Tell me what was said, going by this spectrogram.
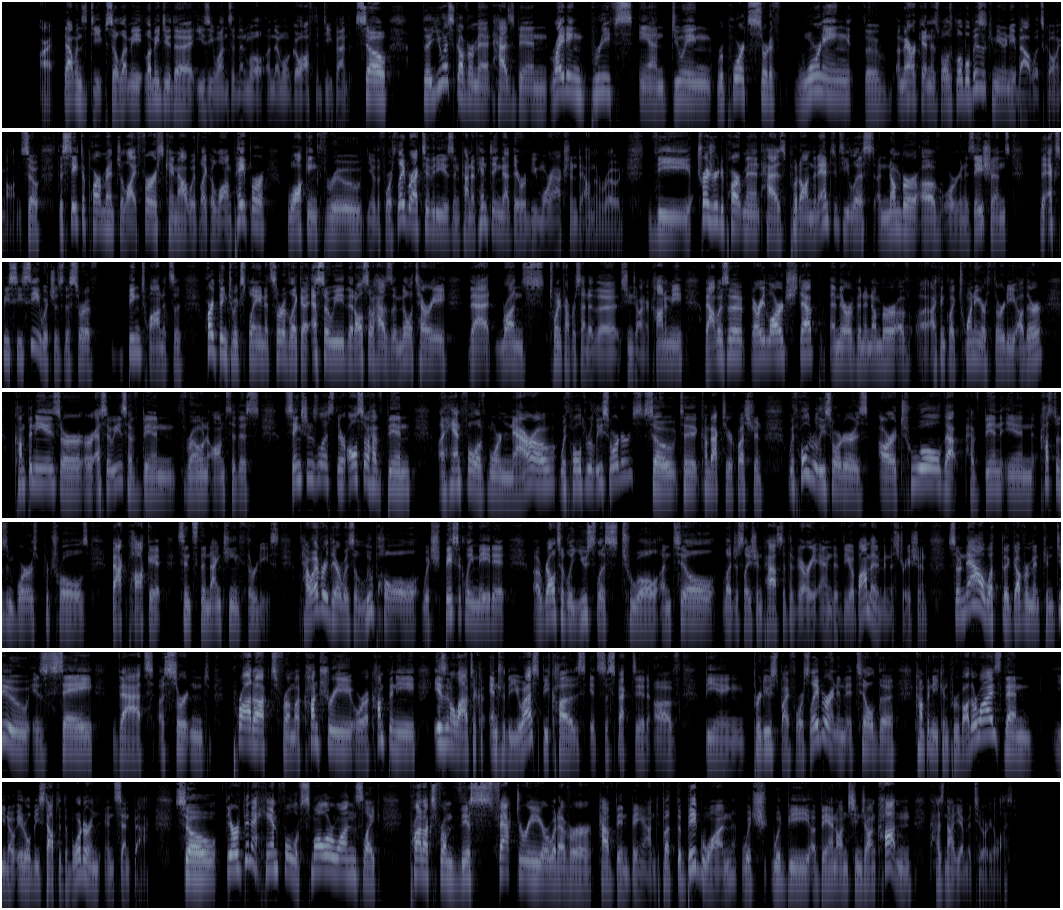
All right, that one's deep. So let me let me do the easy ones, and then we'll and then we'll go off the deep end. So the US government has been writing briefs and doing reports sort of warning the American as well as global business community about what's going on. So the State Department July 1st came out with like a long paper walking through, you know, the forced labor activities and kind of hinting that there would be more action down the road. The Treasury Department has put on an entity list a number of organizations the XBCC, which is this sort of Bing Tuan. It's a hard thing to explain. It's sort of like a SOE that also has a military that runs 25% of the Xinjiang economy. That was a very large step. And there have been a number of, uh, I think like 20 or 30 other companies or, or SOEs have been thrown onto this sanctions list. There also have been a handful of more narrow withhold release orders. So to come back to your question, withhold release orders are a tool that have been in Customs and Borders Patrol's back pocket since the 1930s. However, there was a loophole which basically made it a relatively useless tool until legislation passed at the very end of the Obama administration. So now what the government can do is say that a certain product from a country or a company isn't allowed to enter the US because it's suspected of being produced by forced labor. And until the company can prove otherwise, then you know, it'll be stopped at the border and, and, sent back. So there have been a handful of smaller ones like products from this factory or whatever have been banned. But the big one, which would be a ban on Xinjiang cotton, has not yet materialized.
